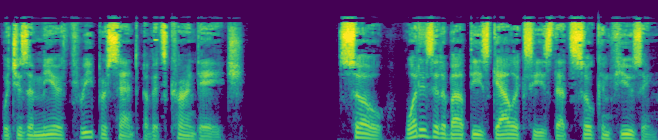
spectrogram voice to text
which is a mere 3% of its current age. So, what is it about these galaxies that's so confusing?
